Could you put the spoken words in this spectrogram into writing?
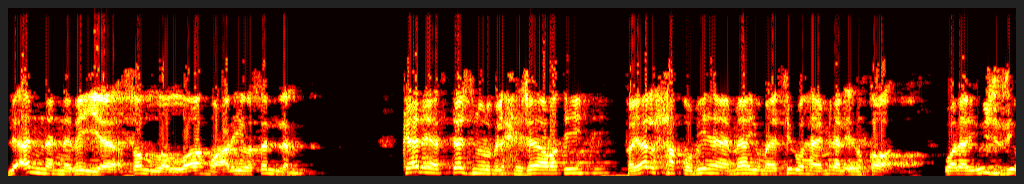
لأن النبي صلى الله عليه وسلم كان يستجمر بالحجارة فيلحق بها ما يماثلها من الإنقاء ولا يجزئ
